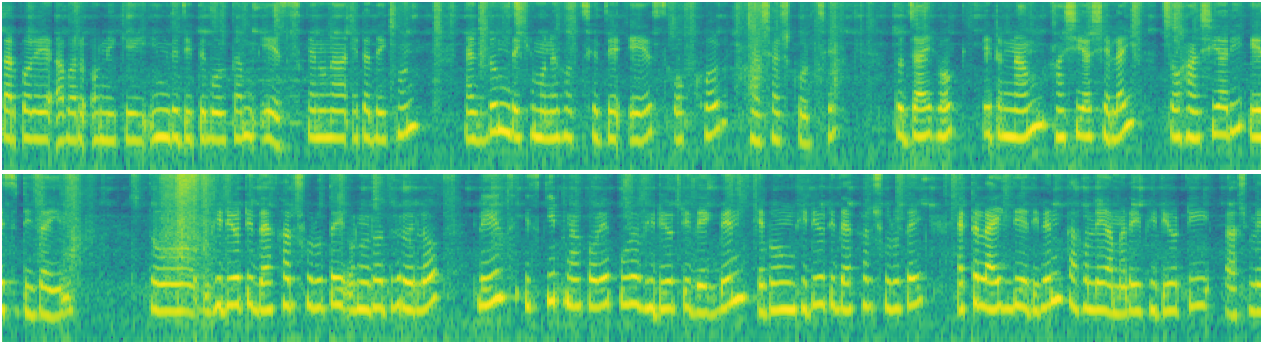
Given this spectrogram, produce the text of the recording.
তারপরে আবার অনেকেই ইংরেজিতে বলতাম এস। কেননা এটা দেখুন, একদম দেখে মনে হচ্ছে যে এস অক্ষর হাঁস করছে। তো যাই হোক, এটার নাম হাসিয়া সেলাই। তো হাসিয়ারি এস ডিজাইন। তো ভিডিওটি দেখার শুরুতেই অনুরোধ রইল প্লিজ স্কিপ না করে পুরো ভিডিওটি দেখবেন এবং ভিডিওটি দেখার শুরুতেই একটা লাইক দিয়ে দিবেন, তাহলে আমার এই ভিডিওটি আসলে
